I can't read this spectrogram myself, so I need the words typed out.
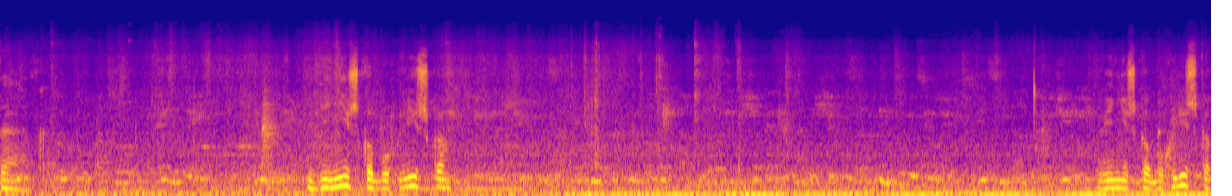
Так. Вінішко, бухлішко. Вінішко, бухлішко,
